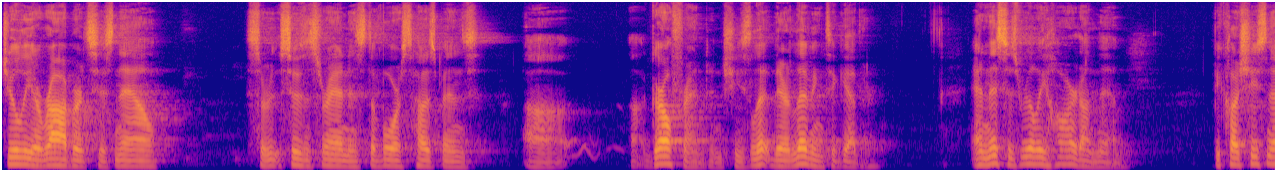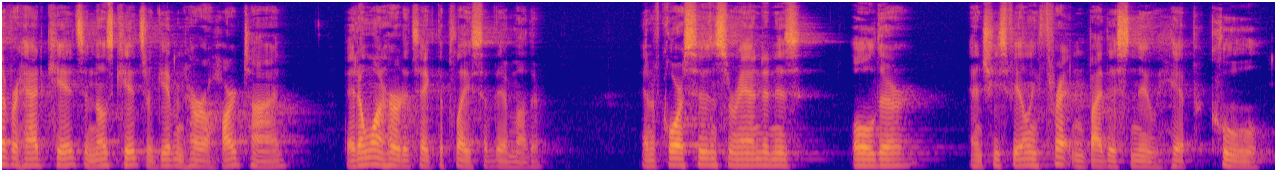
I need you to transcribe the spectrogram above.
Julia Roberts is now Susan Sarandon's divorced husband's uh, uh, girlfriend, and she's li- they're living together. And this is really hard on them because she's never had kids and those kids are giving her a hard time. They don't want her to take the place of their mother. And of course, Susan Sarandon is older and she's feeling threatened by this new, hip, cool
